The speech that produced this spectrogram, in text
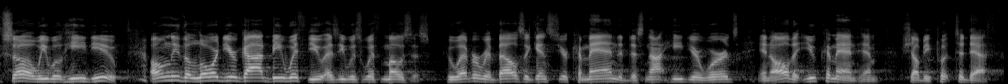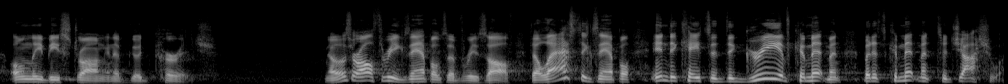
So we will heed you. Only the Lord your God be with you as he was with Moses. Whoever rebels against your command and does not heed your words in all that you command him shall be put to death. Only be strong and of good courage. Now, those are all three examples of resolve. The last example indicates a degree of commitment, but it's commitment to Joshua.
